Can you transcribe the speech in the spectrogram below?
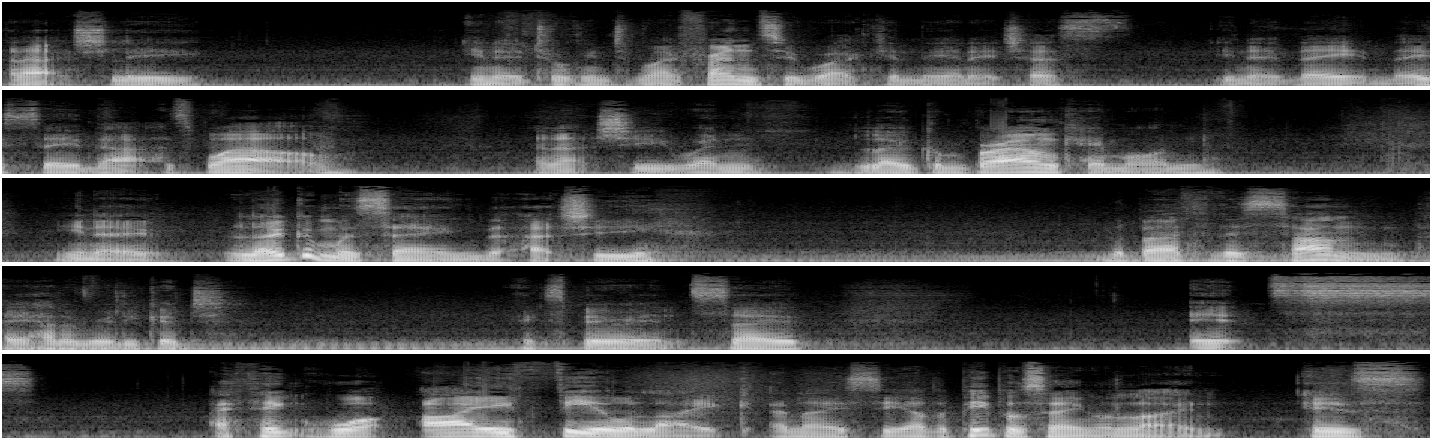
and actually, you know, talking to my friends who work in the NHS, you know, they, they say that as well. And actually, when Logan Brown came on, you know, Logan was saying that actually the birth of his son, they had a really good experience. So it's, I think what I feel like, and I see other people saying online, is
